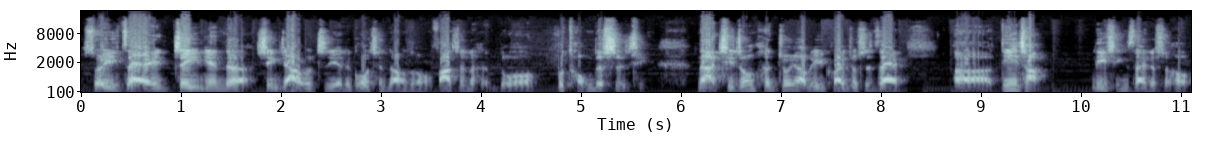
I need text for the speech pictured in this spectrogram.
所以在这一年的新加入职业的过程当中，发生了很多不同的事情。那其中很重要的一块，就是在呃第一场例行赛的时候，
